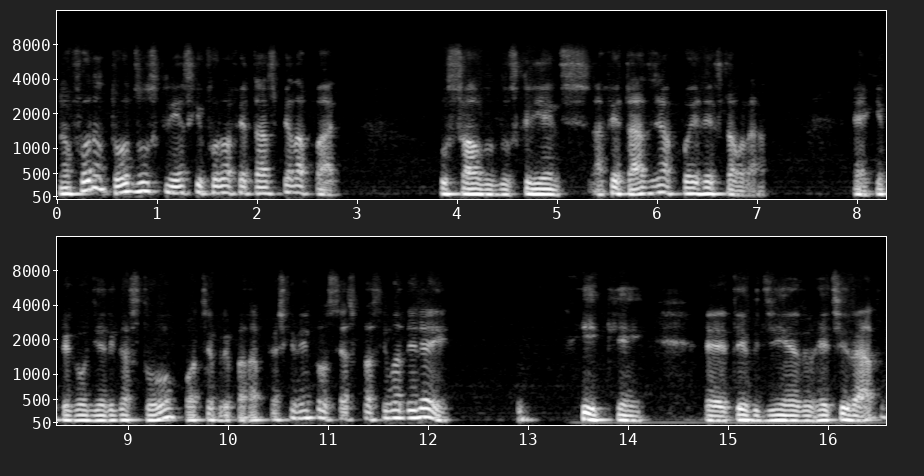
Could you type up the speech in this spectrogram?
Não foram todos os clientes que foram afetados pela falha. O saldo dos clientes afetados já foi restaurado. É, quem pegou o dinheiro e gastou, pode se preparar, porque acho que vem processo para cima dele aí. E quem é, teve dinheiro retirado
